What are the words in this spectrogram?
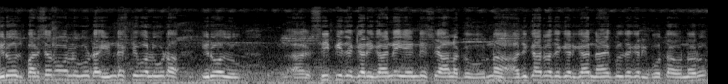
ఈరోజు పరిశ్రమ వాళ్ళు కూడా ఇండస్ట్రీ వాళ్ళు కూడా ఈరోజు సిపి దగ్గర కానీ ఎన్డీసీ వాళ్ళకు ఉన్న అధికారుల దగ్గర కానీ నాయకుల దగ్గరికి పోతా ఉన్నారు.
